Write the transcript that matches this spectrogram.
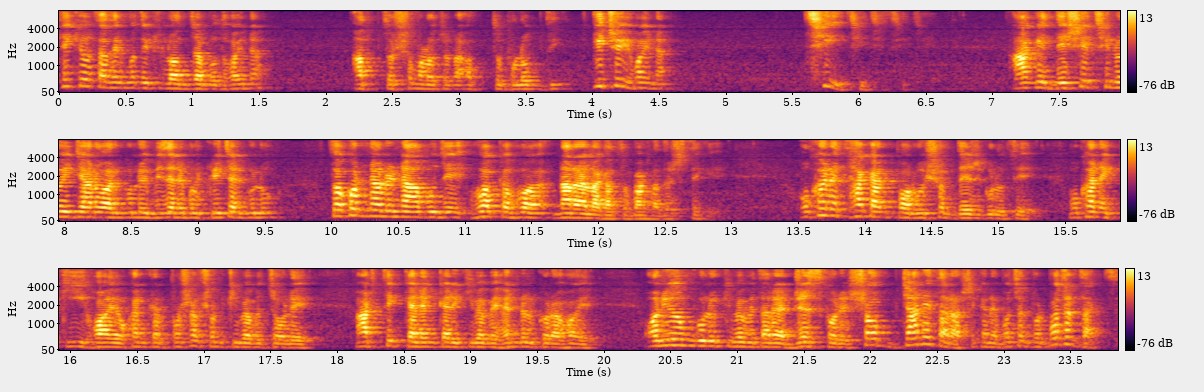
থেকেও তাদের মধ্যে একটু লজ্জাবোধ হয় না? আত্মসমালোচনা, আত্মোপলব্ধি, কিছুই হয় না। ছি ছি ছি ছি ছি। আগে দেশে ছিল ওই জানোয়ারগুলো মিজারেবল ক্রিচারগুলো তখন নাহলে না বুঝে হুয়াকা হুয়া নাড়া লাগাতো বাংলাদেশ থেকে। ওখানে থাকার পর ওইসব দেশগুলোতে ওখানে কি হয়, ওখানকার প্রশাসন কীভাবে চলে, আর্থিক কেলেঙ্কারি কীভাবে হ্যান্ডেল করা হয়, অনিয়মগুলো কীভাবে তারা অ্যাড্রেস করে, সব জানে তারা, সেখানে বছর পর বছর থাকছে।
